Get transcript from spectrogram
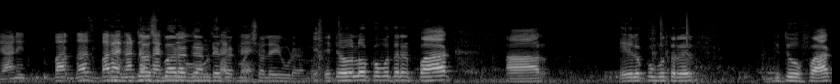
यानी बा- दस बारह घंटा दस तक बारह भी वो उड़ घंटे तक सकता है। माशाल्लाह ये उड़ा है हमारा। এটা হলো কবুতরের পাক আর এই হলো কবুতরের দ্বিতীয় পাক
